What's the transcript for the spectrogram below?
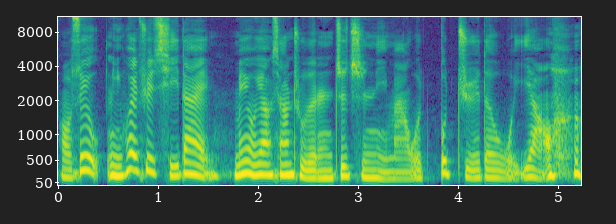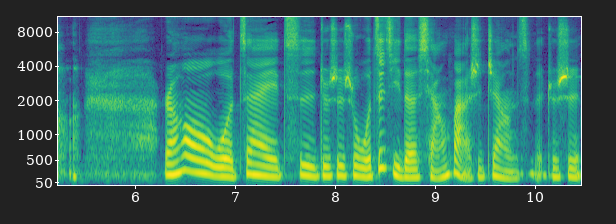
哦，所以你会去期待没有要相处的人支持你吗？我不觉得我要。然后我再次就是说，我自己的想法是这样子的，就是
